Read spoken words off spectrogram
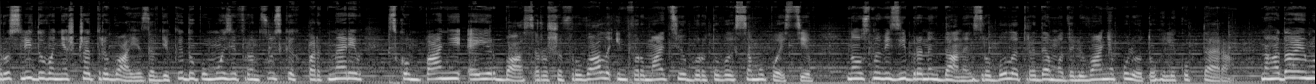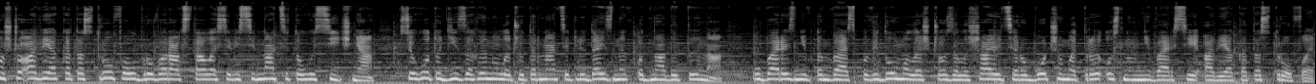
Розслідування ще триває. Завдяки допомозі французьких партнерів з компанії Airbus розшифрували інформацію бортових самописців. На основі зібраних даних зробили 3D-моделювання польоту гелікоптера. Нагадаємо, що авіакатастрофа у броварах сталася 18 січня. Всього тоді загинули 14 людей, з них одна дитина. У березні в МВС повідомили, що залишаються робочими три основні версії авіакатастрофи:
